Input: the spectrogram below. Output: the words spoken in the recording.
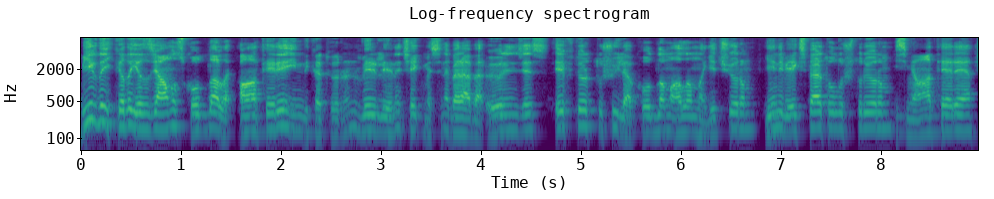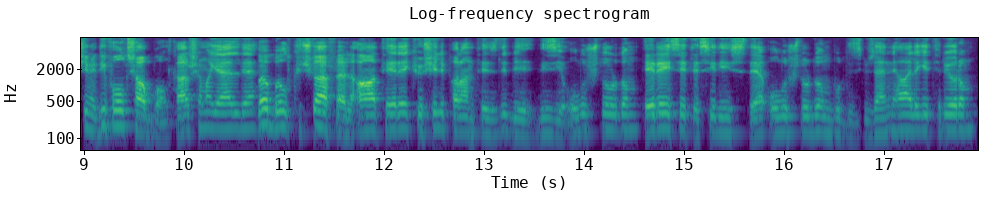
Bir dakikada yazacağımız kodlarla ATR indikatörünün verilerini çekmesini beraber öğreneceğiz. F4 tuşuyla kodlama alanına geçiyorum. Yeni bir expert oluşturuyorum. İsmi ATR. Şimdi default şablon karşıma geldi. Double küçük harflerle ATR köşeli parantezli bir dizi oluşturdum. RST series'te oluşturduğum bu dizi düzenli hale getiriyorum.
